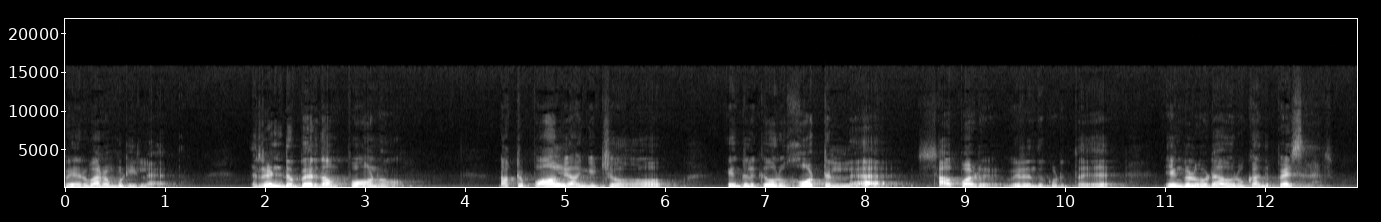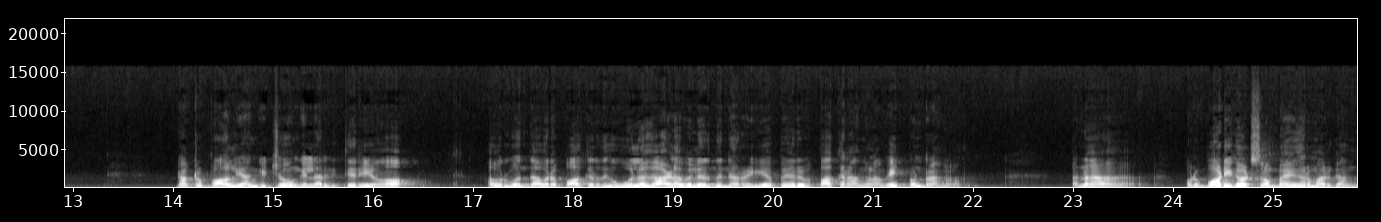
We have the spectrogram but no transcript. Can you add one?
பேர் வர முடியல. ரெண்டு பேர் தான் போனோம். டாக்டர் பால் யாங்கிச்சோ எங்களுக்கு ஒரு ஹோட்டலில் சாப்பாடு விருந்து கொடுத்து எங்களோட அவர் உட்காந்து பேசுகிறார் டாக்டர் பால் யாங்கிச்சோ உங்கள் எல்லாருக்கும் தெரியும். அவர் வந்து அவரை பார்க்குறதுக்கு உலக அளவிலிருந்து நிறைய பேர் பார்க்குறாங்களாம் வெயிட் பண்ணுறாங்களாம் ஆனால் ஒரு பாடி கார்ட்ஸ்லாம் பயங்கரமாக இருக்காங்க.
